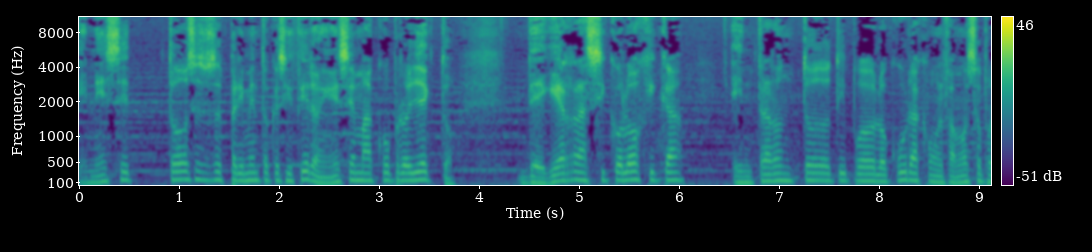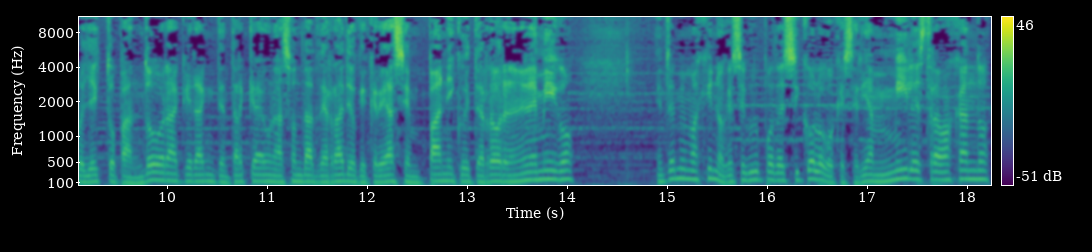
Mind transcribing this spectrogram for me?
en ese todos esos experimentos que se hicieron en ese macroproyecto de guerra psicológica entraron todo tipo de locuras como el famoso proyecto Pandora, que era intentar crear unas ondas de radio que creasen pánico y terror en el enemigo. Entonces me imagino que ese grupo de psicólogos, que serían miles trabajando,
